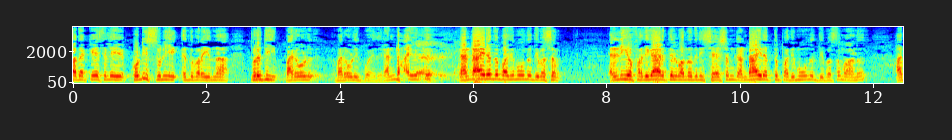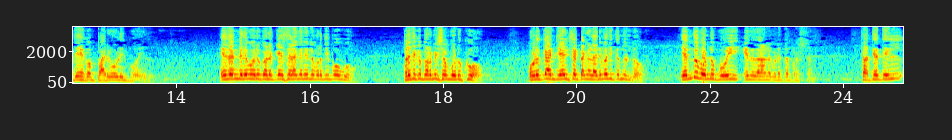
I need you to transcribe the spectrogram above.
വധക്കേസിലെ കൊടി സുനിൽ എന്ന് പറയുന്ന പ്രതി പരോൾ പരോളിൽ പോയത്. രണ്ടായിരത്തി രണ്ടായിരത്തി പതിമൂന്ന് ദിവസം എൽ ഡി എഫ് അധികാരത്തിൽ വന്നതിന് ശേഷം രണ്ടായിരത്തി പതിമൂന്ന് ദിവസമാണ് അദ്ദേഹം പരോളിൽ പോയത്. ഏതെങ്കിലും ഒരു കൊലക്കേസിൽ അങ്ങനെ ഒരു പ്രതി പോകുമോ? പ്രതിക്ക് പെർമിഷൻ കൊടുക്കുവോ? കൊടുക്കാൻ ജയിൽ ചട്ടങ്ങൾ അനുവദിക്കുന്നുണ്ടോ? എന്തുകൊണ്ട് പോയി എന്നതാണ് ഇവിടുത്തെ പ്രശ്നം. സത്യത്തിൽ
